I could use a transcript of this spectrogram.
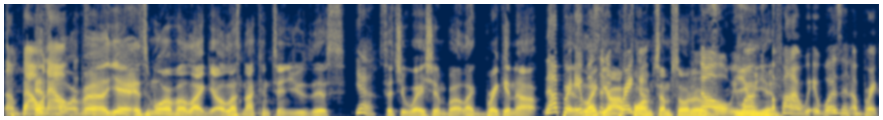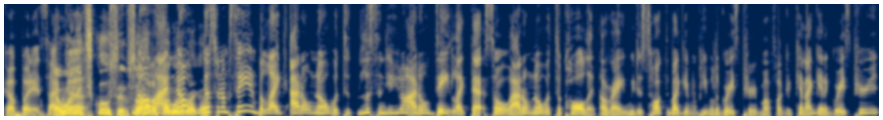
um, bowing it's out. more of a yeah. It's more of a like yo, let's not continue this yeah, situation, but like breaking up. not break. It like wasn't y'all a breakup. formed some sort of no, we union. weren't uh, fine. We- It wasn't a breakup, but it's like that a- exclusive. So no, how the fuck I know that's what I'm saying. But like, I don't know what to listen. You know, I don't date like that, so I don't know what to call it. All right, we just talked about giving people a grace period, motherfucker. Can I get a grace period?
